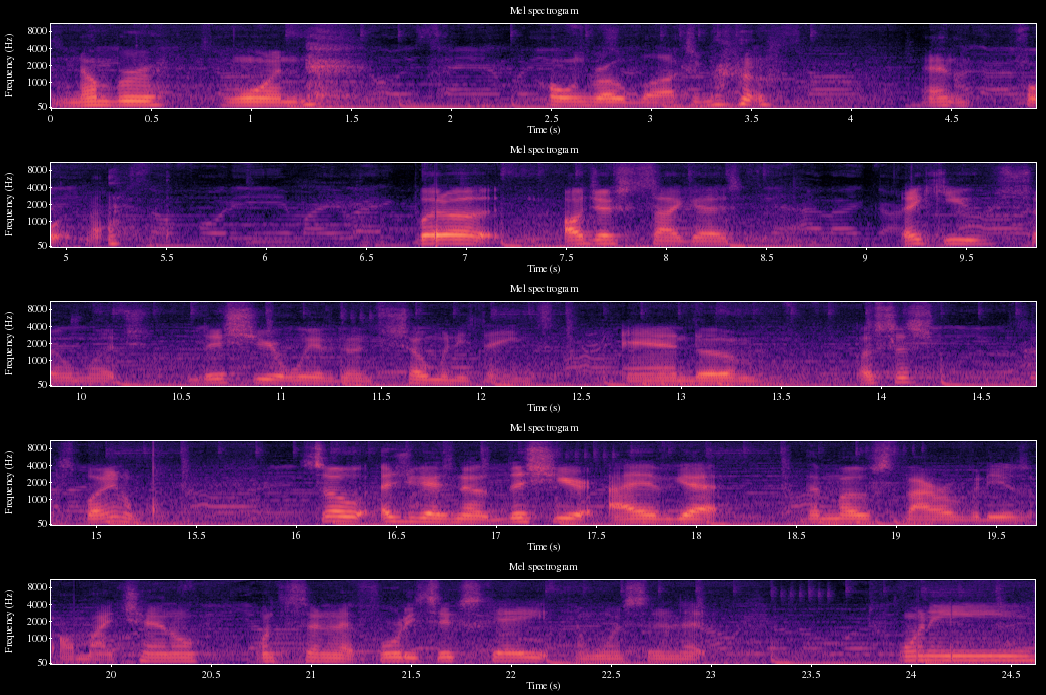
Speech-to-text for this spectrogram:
number one on Roblox, bro, and Fortnite. But uh, all jokes aside, guys, thank you so much. This year we have done so many things, and um, let's just explain them. So as you guys know, this year I have got the most viral videos on my channel. One sitting at 46k, and one sitting at 20.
